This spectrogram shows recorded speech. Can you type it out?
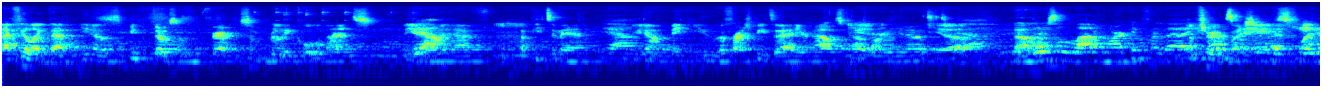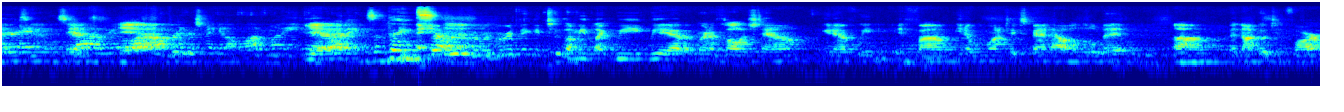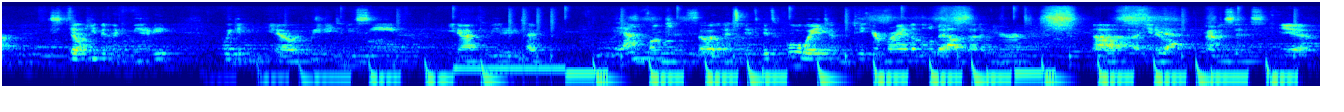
I feel like that. You know, we could throw some some really cool events. You Yeah. know, and have a pizza man. Yeah. You know, make you a French pizza at your house. house Yeah. party, you know. It's, Yeah. Uh, There's a lot of market for that. I'm you sure know, everybody especially with catering. and- Yeah, we have a lot Yeah. of operators making a lot of money in Yeah. weddings and things. And you know, So. we, were, we were thinking too. I mean, like we we have, we're in a college town. You know, if we if um, you know we wanted to expand out a little bit, um, but not go too far, still keep it in the community. We can, you know, we need to be seen, you know, at community type Yeah. functions. So it's, it's, it's a cool way to take your brand a little bit outside of your, uh, you know, Yeah. premises. Yeah.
